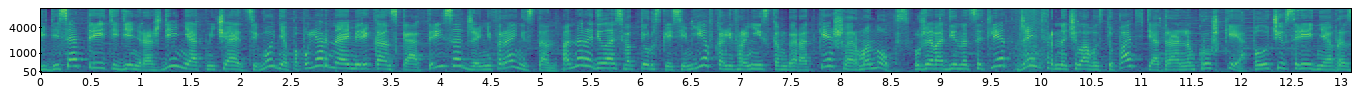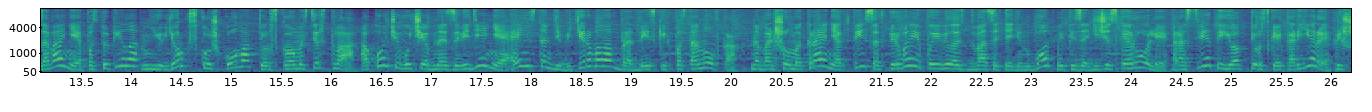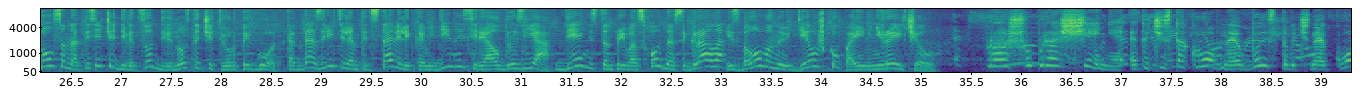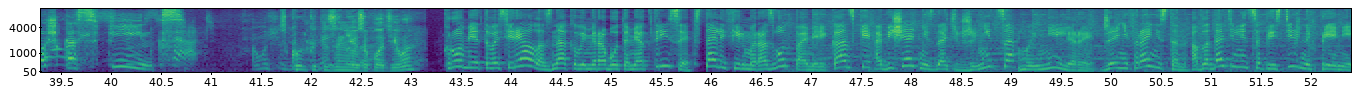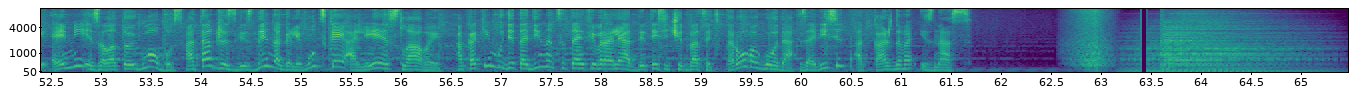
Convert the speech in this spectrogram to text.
53-й день рождения отмечает сегодня популярная американская актриса Дженнифер Энистон. Она родилась в актерской семье в калифорнийском городке Шерман-Окс. Уже в 11 лет Дженнифер начала выступать в театральном кружке. Получив среднее образование, поступила в Нью-Йоркскую школу актерского мастерства. Окончив учебное заведение, Энистон дебютировала в бродвейских постановках. На большом экране актриса впервые появилась в 21 год в эпизодической роли. Расцвет ее актерской карьеры пришелся на 1994 год. Тогда зрителям представили комедийный сериал «Друзья», где Энистон превосходно сыграла избалованную девушку по имени Рэйчел. Прошу прощения, это чистокровная выставочная кошка Сфинкс. Сколько ты за нее заплатила? Кроме этого сериала, знаковыми работами актрисы стали фильмы «Развод по-американски», «Обещать не значит жениться», «Мы Миллеры». Дженнифер Энистон – обладательница престижных премий «Эмми» и «Золотой глобус», а также звезды на Голливудской аллее славы. А каким будет 11 февраля 2022 года, зависит от каждого из нас.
